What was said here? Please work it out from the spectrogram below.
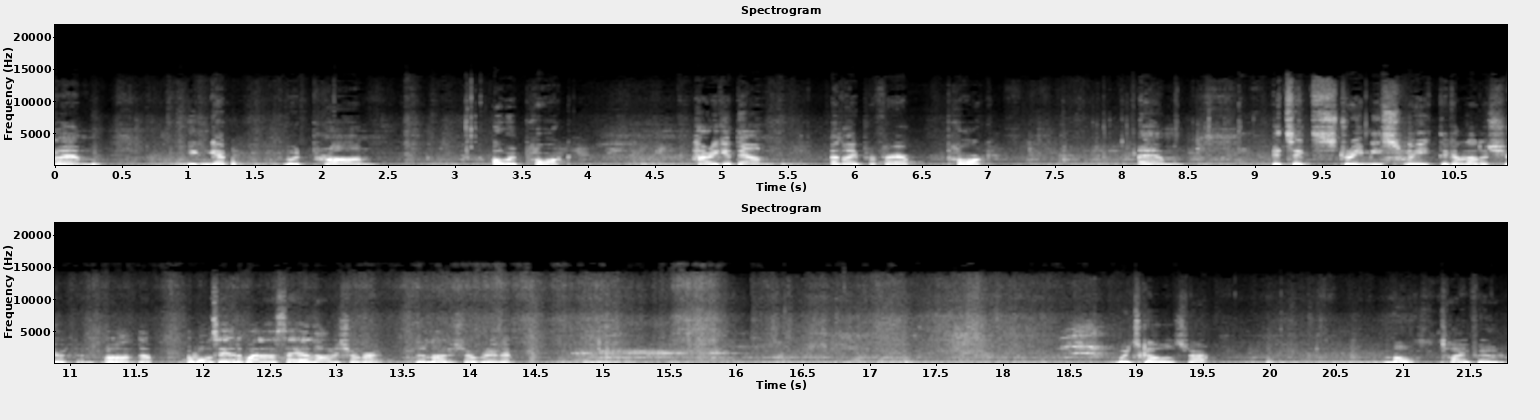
Um, you can get with prawn or with pork. Harry, get down, and I prefer pork. Um, it's extremely sweet. They got a lot of sugar. Oh, I won't say it. Well, I'll say a lot of sugar. There's a lot of sugar in it, which goes for most Thai food.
